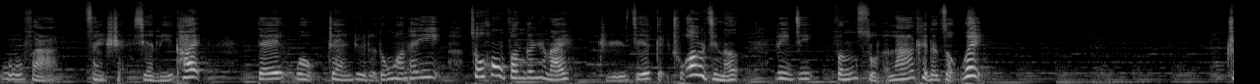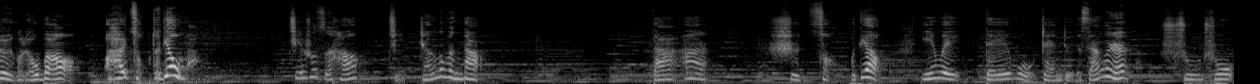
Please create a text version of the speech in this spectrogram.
无法再闪现离开。Devil 战队的东皇太一从后方跟上来，直接给出二技能，立即封锁了 Lucky 的走位。这个刘邦还走得掉吗？解说子豪紧张的问道：“答案是走不掉，因为 Devil 战队的三个人输出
